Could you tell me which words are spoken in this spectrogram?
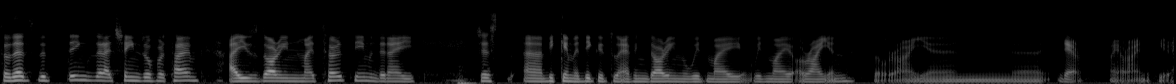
So that's the things that I changed over time. I used Dorian in my third team, and then I just uh, became addicted to having Dorian with my with my Orion. So Orion uh, there, my Orion here.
